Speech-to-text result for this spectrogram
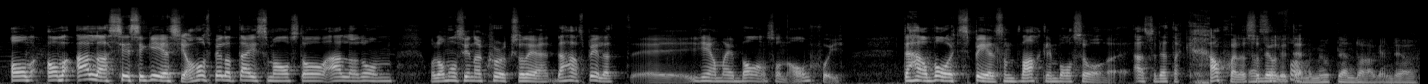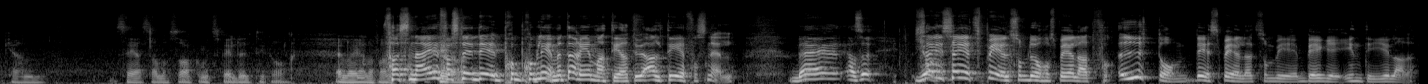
Av, av alla CCGs, jag har spelat Dice Master, alla de, och de har sina quirks och det. Det här spelet eh, ger mig bara en sån avsky. Det här var ett spel som verkligen bara så, alltså detta kraschade så Jag ser dåligt. fram emot den dagen då jag kan säga samma sak om ett spel du tycker om. Eller i alla fall Fast nej, fast det, det, pro- problemet där är Matti att du alltid är för snäll. Nej, alltså... jag- Säg, säg ett spel som du har spelat förutom det spelet som vi bägge inte gillade.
